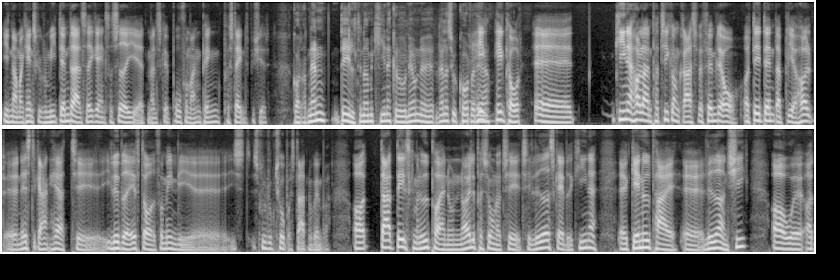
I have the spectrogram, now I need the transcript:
i den amerikanske økonomi, dem der altså ikke er interesseret i, at man skal bruge for mange penge på statens budget. Godt, og den anden del, det er noget med Kina. Kan du nævne øh, relativt kort, hvad helt, det er? Helt kort. Øh, Kina holder en partikongres hver femte år, og det er den, der bliver holdt øh, næste gang her til i løbet af efteråret, formentlig øh, i slut oktober, start november. Og der dels kan man udpege nogle nøglepersoner til, til lederskabet i Kina, øh, genudpege øh, lederen Xi, og, øh, og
